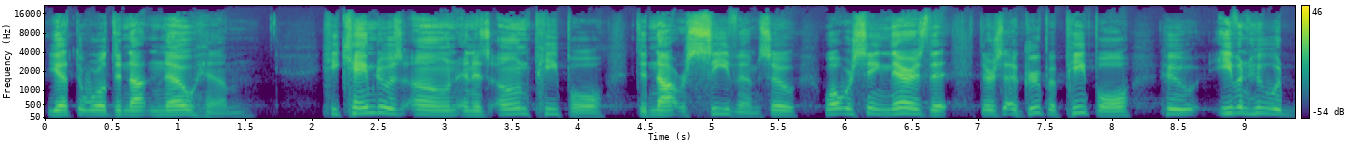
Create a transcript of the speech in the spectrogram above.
yet the world did not know Him. He came to his own, and his own people did not receive him. So, what we're seeing there is that there's a group of people who, even who would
